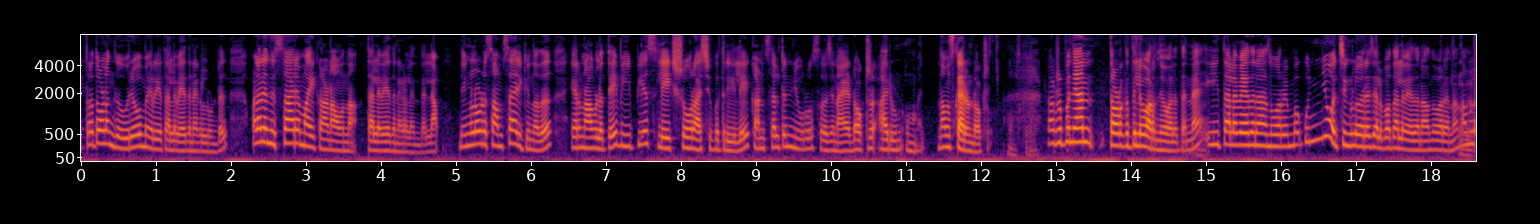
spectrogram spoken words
എത്രത്തോളം ഗൗരവമേറിയ തലവേദനകളുണ്ട്. വളരെ നിസ്സാരമായി കാണാവുന്ന തലവേദനകൾ എന്തെല്ലാം? നിങ്ങളോട് സംസാരിക്കുന്നത് എറണാകുളത്തെ വി പി എസ് ലേക്ക് ഷോർ ആശുപത്രിയിലെ കൺസൾട്ടന്റ് ന്യൂറോ സർജനായ ഡോക്ടർ അരുൺ ഉമ്മൻ. നമസ്കാരം ഡോക്ടർ ഡോക്ടർ ഇപ്പോൾ ഞാൻ തുടക്കത്തിൽ പറഞ്ഞ പോലെ തന്നെ ഈ തലവേദന എന്ന് പറയുമ്പോൾ കുഞ്ഞു കൊച്ചുങ്ങൾ വരെ ചിലപ്പോൾ തലവേദന എന്ന് പറയുന്നത് നമ്മൾ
